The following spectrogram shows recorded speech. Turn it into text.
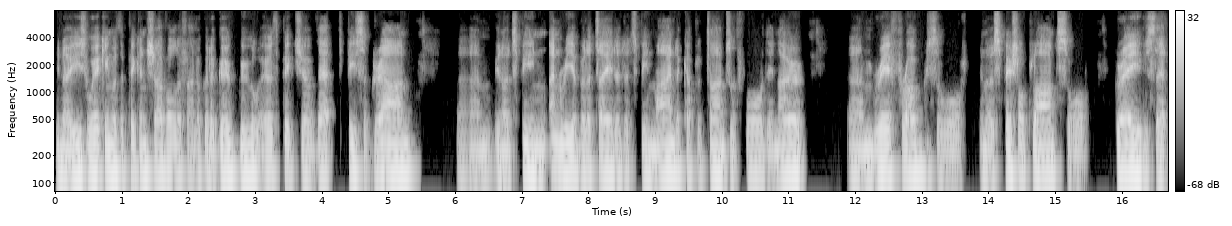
you know, he's working with a pick and shovel. If I look at a Google Earth picture of that piece of ground, um, you know, it's been unrehabilitated. It's been mined a couple of times before. There are no um, rare frogs or, you know, special plants or graves that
